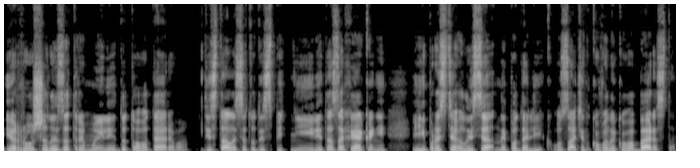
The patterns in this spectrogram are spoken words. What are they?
і рушили за три милі до того дерева, дісталися туди спітнілі та захекані і простяглися неподалік у затінку великого береста,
